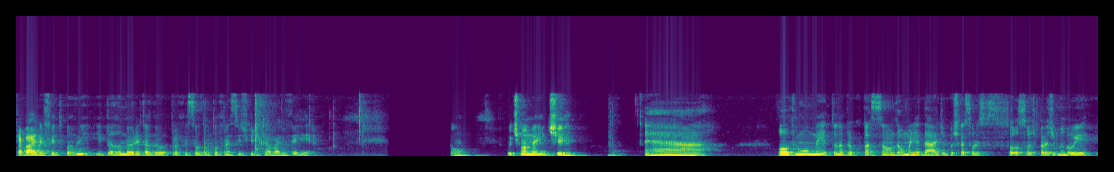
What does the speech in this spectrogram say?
Trabalho feito por mim e pelo meu orientador, professor Dr. Francisco de Carvalho Ferreira. Bom, ultimamente é, houve um aumento na preocupação da humanidade em buscar soluções para diminuir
